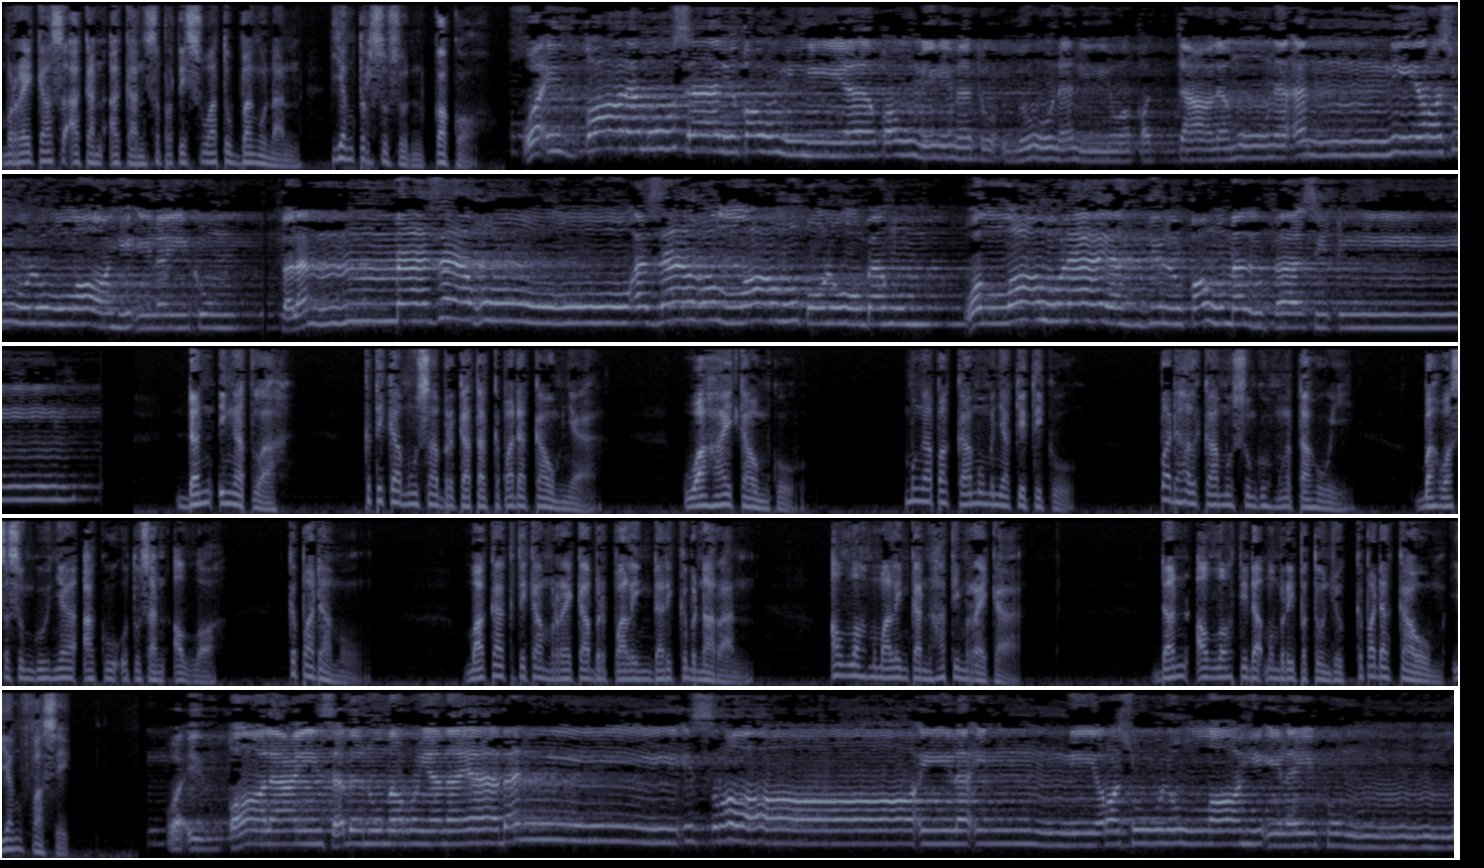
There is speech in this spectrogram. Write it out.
Mereka seakan-akan seperti suatu bangunan yang tersusun kokoh. وَإِذْ قَالَ مُوسَى لِقَوْمِهِ يَا قَوْمِ لِمَ تُؤْذُونَنِي وَقَدْ تَعْلَمُونَ أَنِّي رَسُولُ اللَّهِ إِلَيْكُمْ فَلَمَّا زَاغُوا أَزَاغَ اللَّهُ قُلُوبَهُمْ Wallahu la yahdil qawmal fasiqin. Dan ingatlah ketika Musa berkata kepada kaumnya, Wahai kaumku, mengapa kamu menyakitiku, padahal kamu sungguh mengetahui bahwa sesungguhnya aku utusan Allah kepadamu. Maka ketika mereka berpaling dari kebenaran, Allah memalingkan hati mereka dan Allah tidak memberi petunjuk kepada kaum yang fasik. وَإِذْ قَالَ عِيسَى ابْنُ مَرْيَمَ يَا بَنِي إِسْرَائِيلَ إِنِّي رَسُولُ اللَّهِ إِلَيْكُمْ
